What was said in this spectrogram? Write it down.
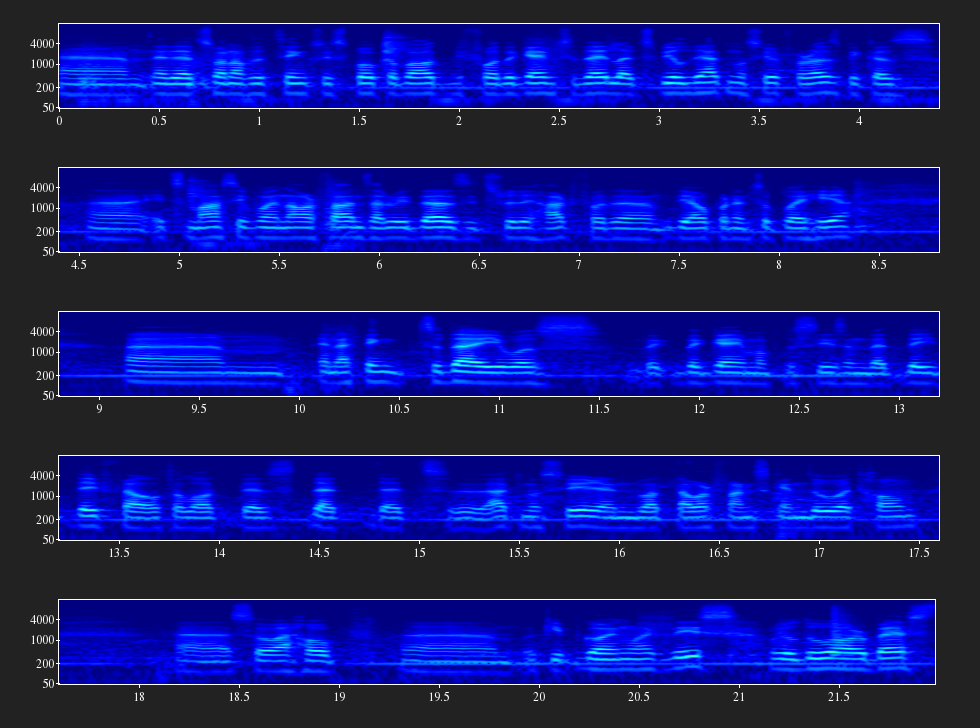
um, and that's one of the things we spoke about before the game today. Let's build the atmosphere for us because uh, it's massive when our fans are with us. It's really hard for the the opponent to play here, um, and I think today was the, the, game of the season that they, they felt a lot this, that that uh, atmosphere and what our fans can do at home. Uh, so I hope um, we keep going like this. We'll do our best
